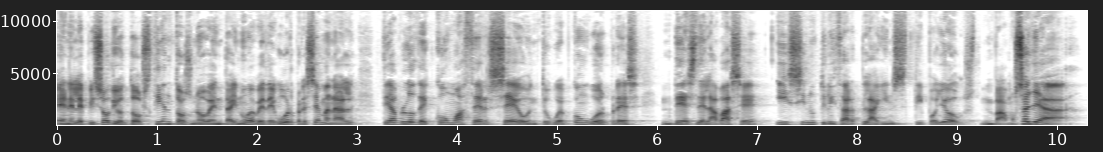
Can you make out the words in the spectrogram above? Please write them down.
En el episodio 299 de WordPress semanal te hablo de cómo hacer SEO en tu web con WordPress desde la base y sin utilizar plugins tipo Yoast. ¡Vamos allá!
